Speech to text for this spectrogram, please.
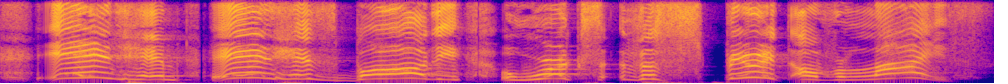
In him, in his body, works the spirit of life.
